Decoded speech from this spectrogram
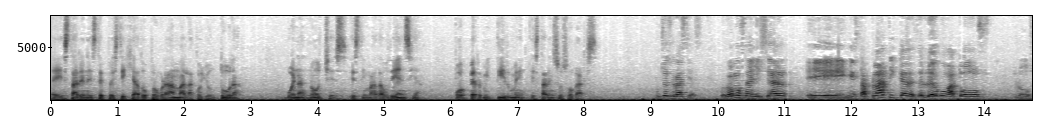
de estar en este prestigiado programa La Coyuntura. Buenas noches, estimada audiencia, por permitirme estar en sus hogares. Muchas gracias. Pues vamos a iniciar eh, en esta plática, desde luego a todos los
